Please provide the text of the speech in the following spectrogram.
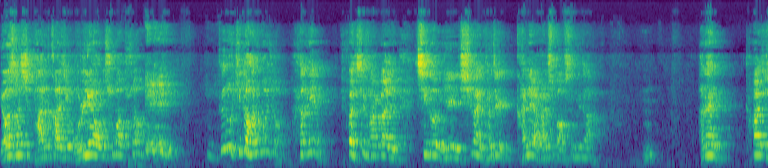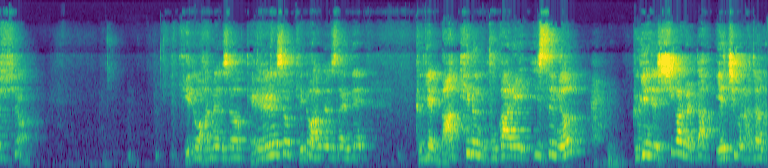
6시 반까지 올라올 수가 없어. 그리고 기도하는 거죠. 하나님, 6시 반까지 지금 이 시간이 도저히 갈래야 갈 수가 없습니다. 음? 하나님, 도와주시오. 기도하면서 계속 기도하면서 했는데 그게 막히는 구간이 있으면 그게 이제 시간을 딱 예측을 하잖아.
